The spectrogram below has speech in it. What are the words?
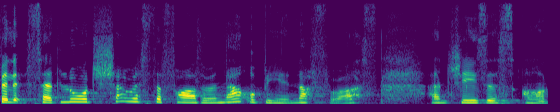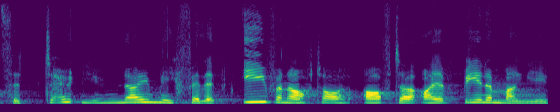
Philip said, Lord, show us the Father, and that will be enough for us. And Jesus answered, Don't you know me, Philip, even after, after I have been among you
